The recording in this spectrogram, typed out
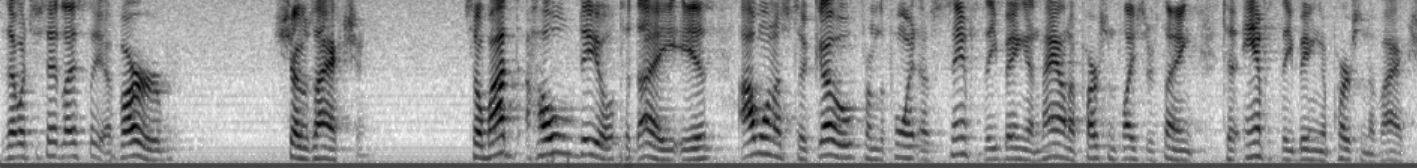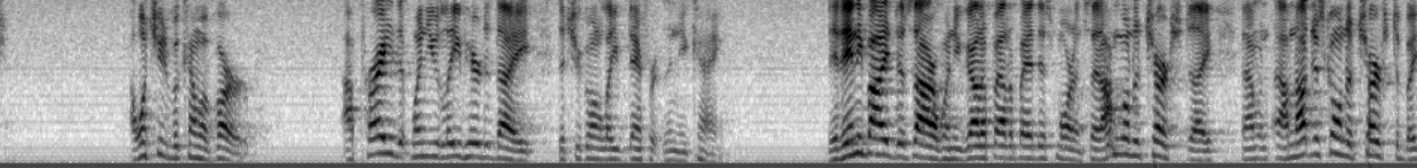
is that what you said, Leslie? A verb shows action. So my whole deal today is I want us to go from the point of sympathy being a noun, a person, place, or thing, to empathy being a person of action. I want you to become a verb. I pray that when you leave here today that you're going to leave different than you came. Did anybody desire when you got up out of bed this morning and said, I'm going to church today, and I'm, I'm not just going to church to be,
